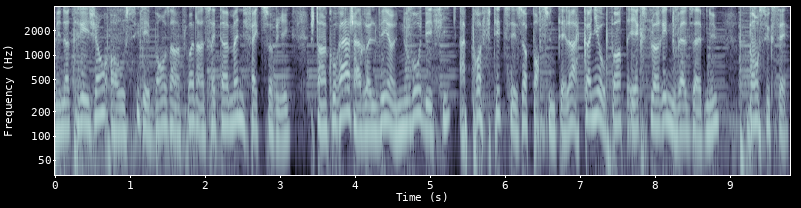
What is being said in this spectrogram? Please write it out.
Mais notre région a aussi des bons emplois dans le secteur manufacturier. Je t'encourage à relever un nouveau défi, à profiter de ces opportunités-là, à cogner aux portes et explorer de nouvelles avenues. Bon succès!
